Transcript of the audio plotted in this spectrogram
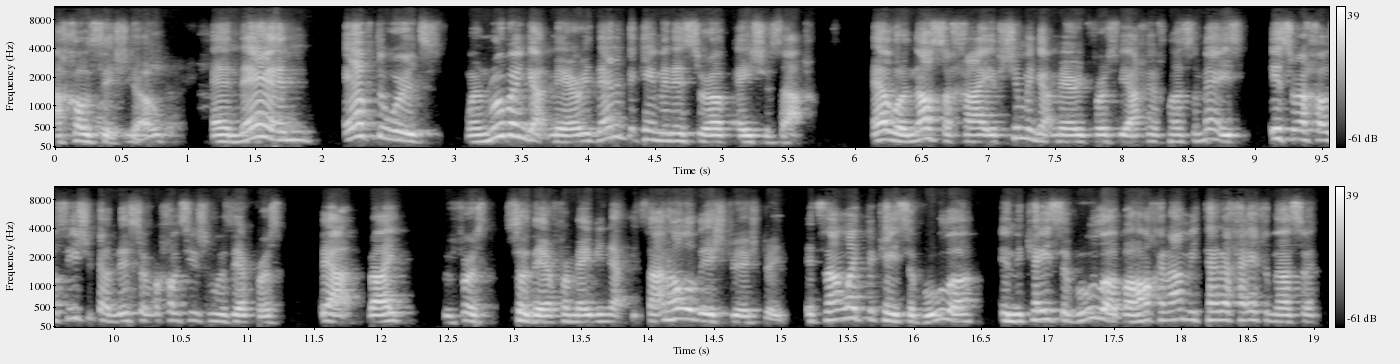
Achosishto. And then afterwards, when Reuben got married, then it became an Isser of Eshesach. Elo Nasachai, if Shimon got married first, Yachach Nasameis, Isra Chosisha, this Chosisha was there first. Yeah, right? First, so therefore, maybe not, it's not whole history history. It's not like the case of Ula. In the case of Ula,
